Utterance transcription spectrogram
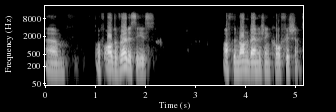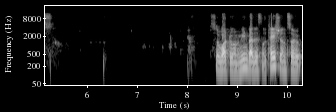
um, of all the vertices of the non-vanishing coefficients. So what do I mean by this notation? So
